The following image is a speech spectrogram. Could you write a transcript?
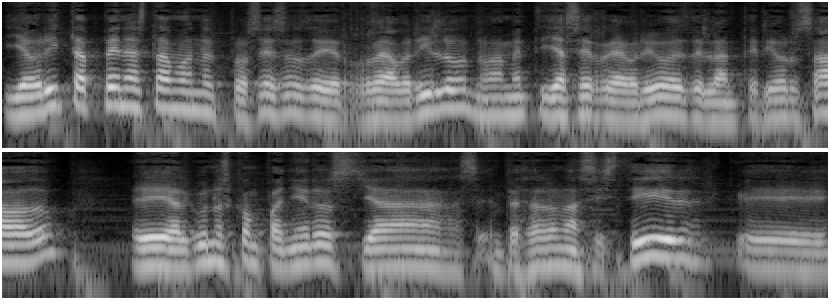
y ahorita apenas estamos en el proceso de reabrirlo. Nuevamente ya se reabrió desde el anterior sábado. Eh, algunos compañeros ya empezaron a asistir. Eh,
